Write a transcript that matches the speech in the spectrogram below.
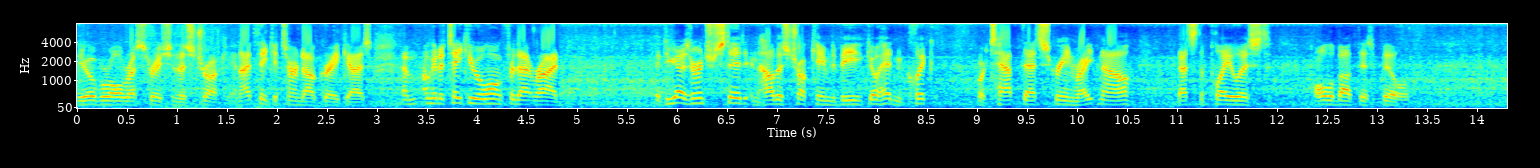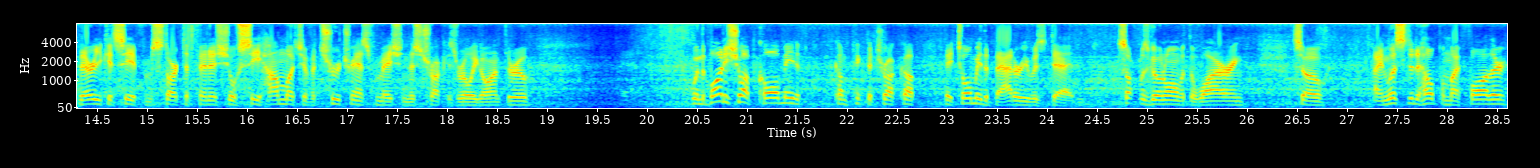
the overall restoration of this truck. And I think it turned out great, guys. I'm, I'm going to take you along for that ride. If you guys are interested in how this truck came to be, go ahead and click or tap that screen right now. That's the playlist all about this build. There you can see it from start to finish. You'll see how much of a true transformation this truck has really gone through. When the body shop called me to come pick the truck up, they told me the battery was dead. Something was going on with the wiring. So I enlisted the help of my father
